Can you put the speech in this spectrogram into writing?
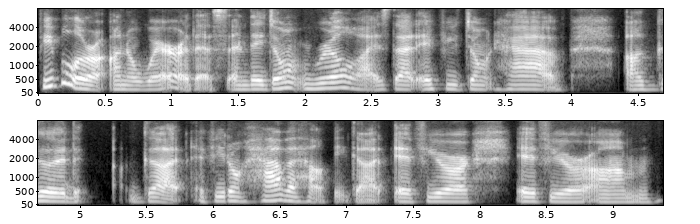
People are unaware of this and they don't realize that if you don't have a good gut, if you don't have a healthy gut, if you're if you're um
